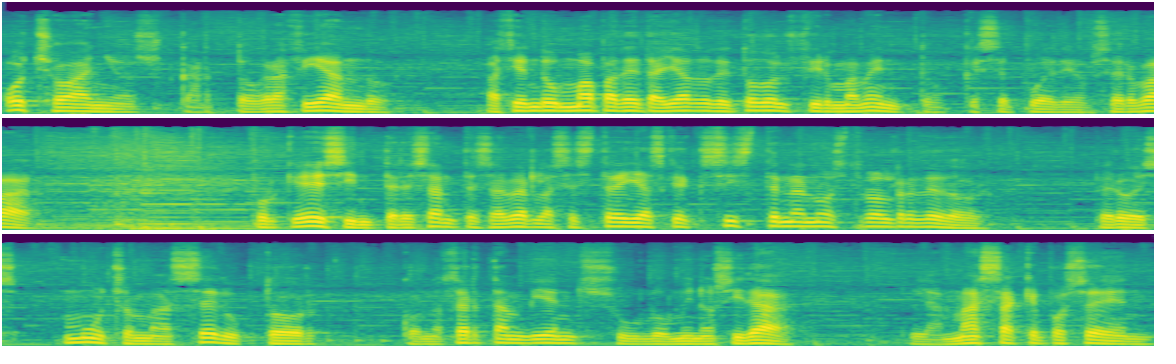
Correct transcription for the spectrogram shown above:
ocho años cartografiando, haciendo un mapa detallado de todo el firmamento que se puede observar. Porque es interesante saber las estrellas que existen a nuestro alrededor, pero es mucho más seductor conocer también su luminosidad, la masa que poseen,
